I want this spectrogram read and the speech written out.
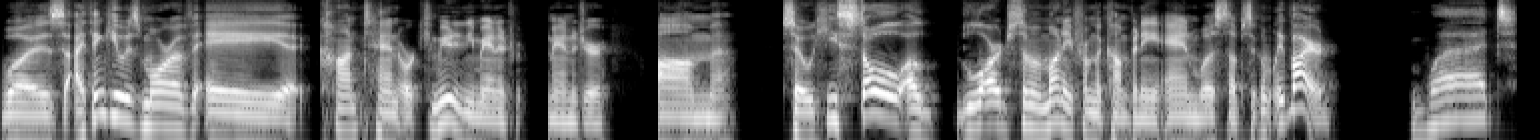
was, I think he was more of a content or community manage- manager. Um, so he stole a large sum of money from the company and was subsequently fired. What?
